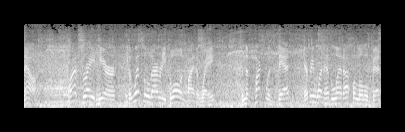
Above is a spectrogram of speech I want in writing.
Now, watch right here. The whistle had already blown, by the way and the puck was dead. Everyone had let up a little bit.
